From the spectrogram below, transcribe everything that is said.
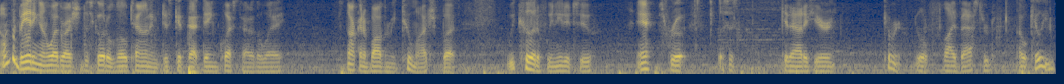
I'm debating on whether I should just go to Lowtown and just get that dang quest out of the way. It's not going to bother me too much, but we could if we needed to. Eh, screw it. Let's just get out of here. Come here, you little fly bastard. I will kill you.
